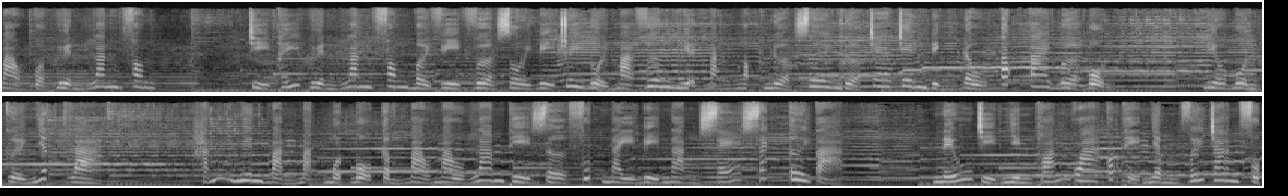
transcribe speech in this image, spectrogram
bào của huyền Lăng Phong. Chỉ thấy huyền Lăng Phong bởi vì vừa rồi bị truy đuổi mà vương miệng bằng ngọc nửa rơi nửa treo trên đỉnh đầu tóc tai bừa bổn Điều buồn cười nhất là, Hắn nguyên bản mặc một bộ cẩm bào màu lam thì giờ phút này bị nàng xé sách tơi tả. Nếu chỉ nhìn thoáng qua có thể nhầm với trang phục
